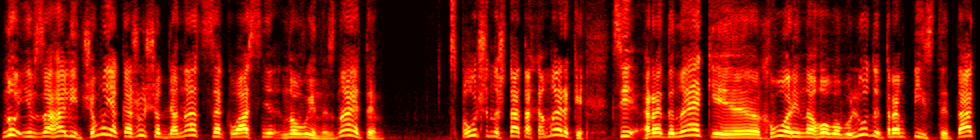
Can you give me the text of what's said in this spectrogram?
ну і взагалі, чому я кажу, що для нас це класні новини? Знаєте? Сполучених Штатах Америки ці реднеки, е, хворі на голову люди, трампісти, так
